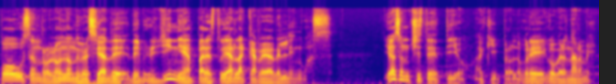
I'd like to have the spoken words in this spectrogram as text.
Poe se enroló en la Universidad de, de Virginia para estudiar la carrera de lenguas. Iba a ser un chiste de tío aquí, pero logré gobernarme.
